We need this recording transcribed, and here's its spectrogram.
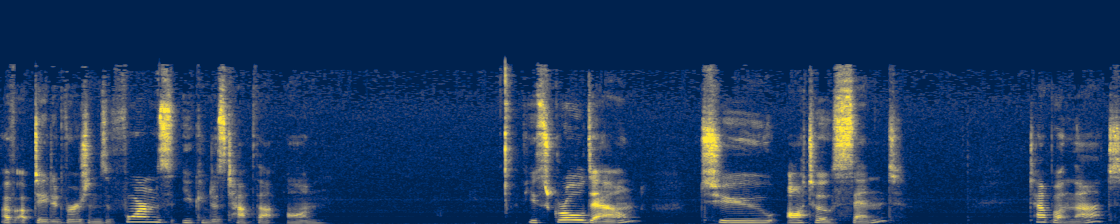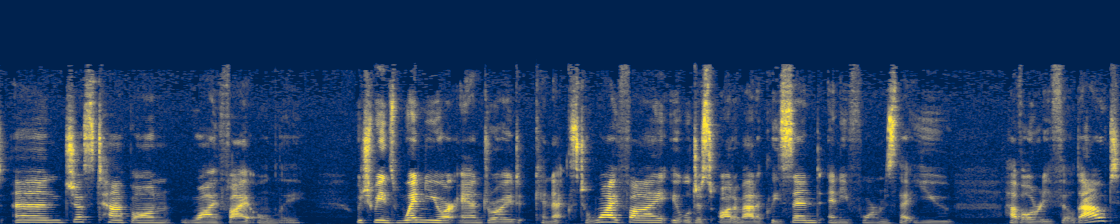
of updated versions of forms, you can just tap that on. If you scroll down to auto send, tap on that and just tap on Wi-Fi only which means when your Android connects to Wi-Fi, it will just automatically send any forms that you have already filled out,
